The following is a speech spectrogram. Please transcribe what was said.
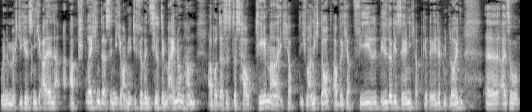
Und da möchte ich jetzt nicht allen absprechen, dass sie nicht auch eine differenzierte Meinung haben, aber das ist das Hauptthema. Ich hab, ich war nicht dort, aber ich habe viel Bilder gesehen, ich habe geredet mit Leuten. Äh, also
